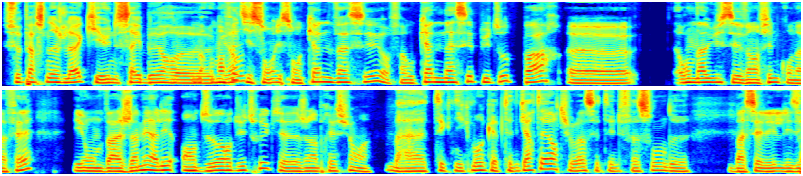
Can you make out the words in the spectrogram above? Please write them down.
ce personnage-là qui est une cyber... euh, Non, en fait, ils sont, ils sont canvassés, enfin, ou cadenassés plutôt par, euh, on a eu ces 20 films qu'on a fait, et on ne va jamais aller en dehors du truc, euh, j'ai l'impression. hein. Bah techniquement Captain Carter, tu vois, c'était une façon de... Bah, c'est les, les, ex-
